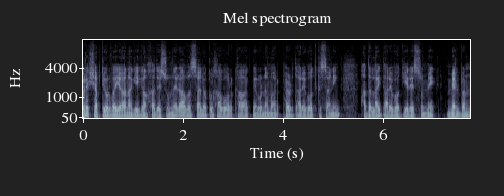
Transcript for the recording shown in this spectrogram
Չորեքշաբթի օրվա եղանակի կանխատեսումները ավսալո գլխավոր քաղաքներուն համար Perth արևոտ 25, Adelaide արևոտ 31, Melbourne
